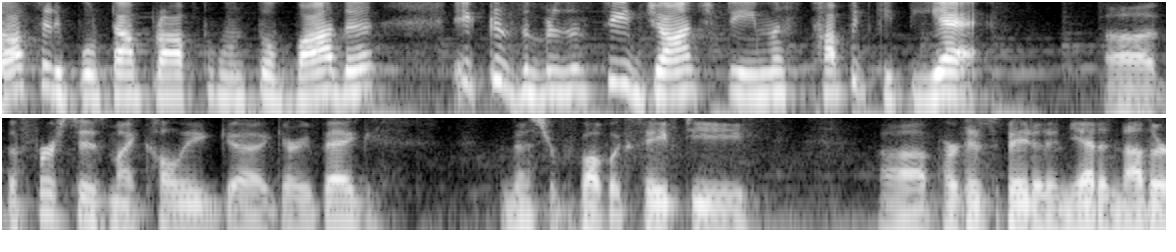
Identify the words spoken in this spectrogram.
10 ਰਿਪੋਰਟਾਂ ਪ੍ਰਾਪਤ ਹੋਣ ਤੋਂ ਬਾਅਦ ਇੱਕ ਜ਼ਬਰਦਸਤੀ ਜਾਂਚ ਟੀਮ ਸਥਾਪਿਤ ਕੀਤੀ ਹੈ Uh, the first is my colleague uh, Gary Begg, the Minister for Public Safety, uh, participated in yet another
